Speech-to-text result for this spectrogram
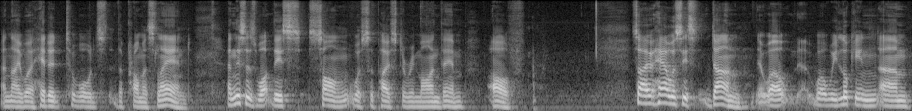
and they were headed towards the promised land. And this is what this song was supposed to remind them of. So, how was this done? Well, well, we look in um,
